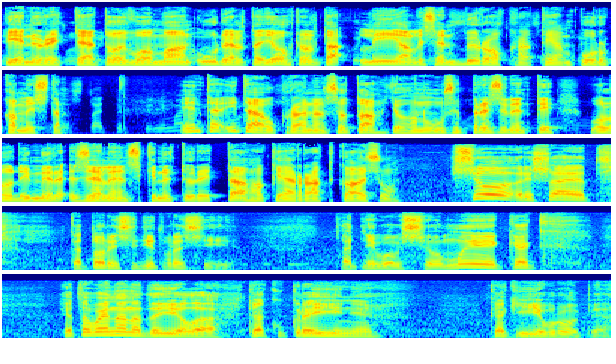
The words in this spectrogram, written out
Pienyrittäjä toivoo maan uudelta johdolta liiallisen byrokratian purkamista. Entä Itä-Ukrainan sota, johon uusi presidentti Volodymyr Zelenski nyt yrittää hakea ratkaisua? Все решает, который сидит в России. От него все. Мы как... Эта война надоела как Украине, как и Европе.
